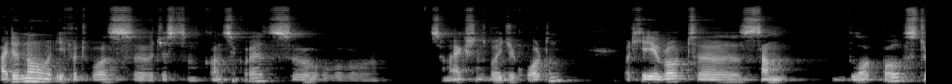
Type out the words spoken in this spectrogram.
I don't know if it was just some consequence or some actions by Jake Wharton, but he wrote uh, some blog post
